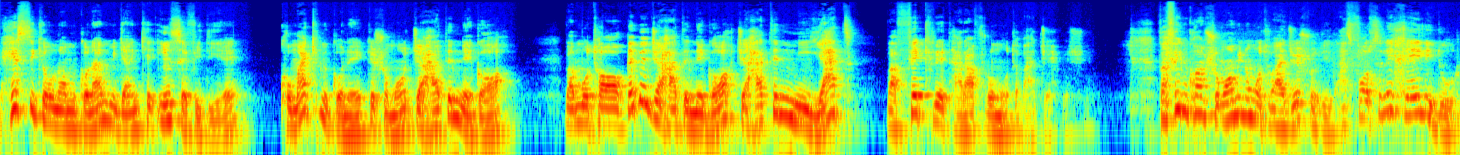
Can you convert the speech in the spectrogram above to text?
حسی که اونا می‌کنن میگن که این سفیدیه کمک می‌کنه که شما جهت نگاه و متعاقب جهت نگاه جهت نیت و فکر طرف رو متوجه بشید و فکر می‌کنم شما اینو متوجه شدید. از فاصله خیلی دور.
